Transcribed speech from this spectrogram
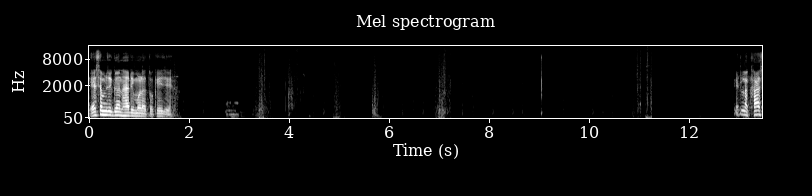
એસએમજી ગન હારી મળે તો કહેજે. એટલા ખાસ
